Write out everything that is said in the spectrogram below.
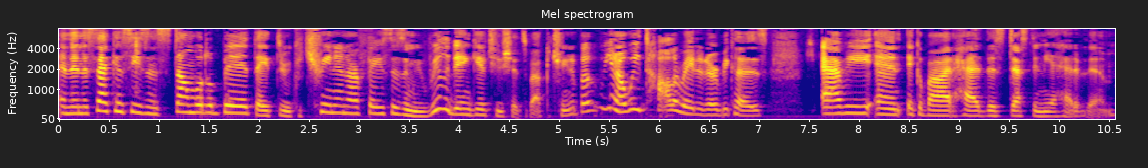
And then the second season stumbled a bit. They threw Katrina in our faces, and we really didn't give two shits about Katrina. But you know, we tolerated her because Abbie and Ichabod had this destiny ahead of them.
